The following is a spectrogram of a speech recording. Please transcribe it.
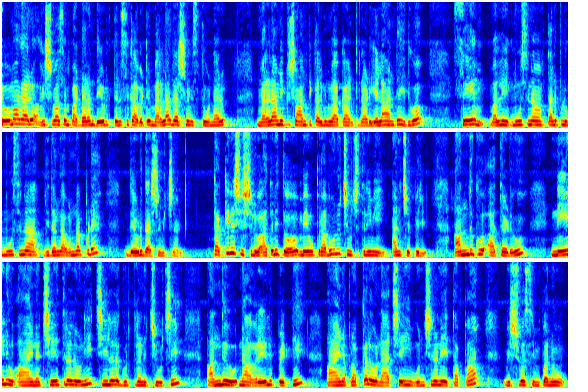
తోమా గారు అవిశ్వాసం పడ్డారని దేవుడికి తెలుసు కాబట్టి మరలా దర్శనం ఇస్తూ ఉన్నారు. మరలా మీకు శాంతి కలుగునుగాక అంటున్నాడు. ఎలా అంటే ఇదిగో సేమ్ మళ్ళీ మూసిన తలుపులు మూసిన విధంగా ఉన్నప్పుడే దేవుడు దర్శనమిచ్చాడు. తక్కిన శిష్యులు అతనితో మేము ప్రభువును చూచుతునిమి అని చెప్పిరి. అందుకు అతడు నేను ఆయన చేతులలోని చీలల గుర్తులను చూచి అందు నా వ్రేలు పెట్టి ఆయన ప్రక్కలో నా చేయి ఉంచిననే తప్ప విశ్వసింపను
